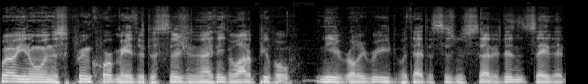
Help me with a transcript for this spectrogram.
Well, you know, when the Supreme Court made the decision, and I think a lot of people need to really read what that decision said. It didn't say that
